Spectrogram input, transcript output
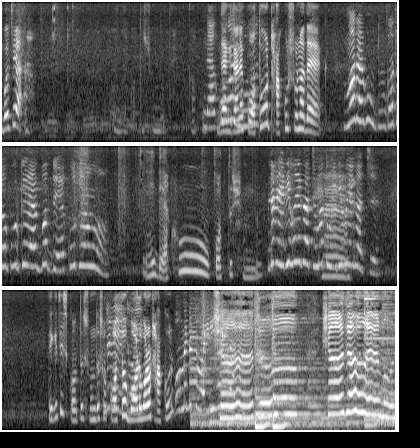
বলছে দেখ কত সুন্দর দেখ কাপড়। দেখো দেখ মা, এখানে কত ঠাকুর সোনা দেখ। মা দেখো দুর্গা ঠাকুরকে একবার দেখো এই দেখো কত সুন্দর। এটা রেডি হয়ে গেছে মা তৈরি হ্যাঁ। হয়ে গেছে। দেখেছিস কত সুন্দর সব কত বড় বড় ঠাকুর। ও মেয়েটা তৈরি সাজো এমন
